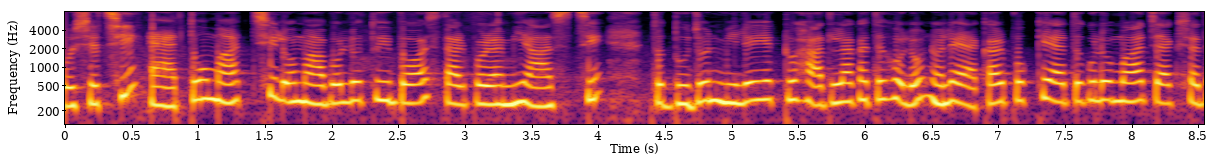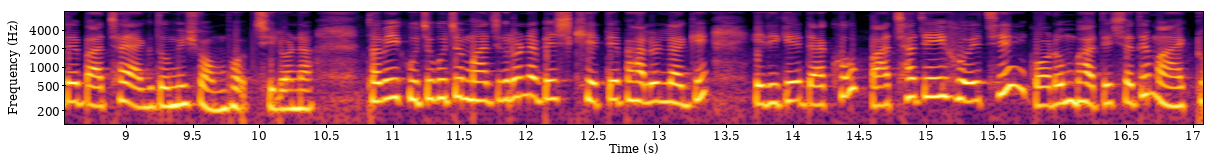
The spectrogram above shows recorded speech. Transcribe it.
বসেছি। এত মাছ ছিল, মা বলল, তুই বস, তারপর আমি আসছি। তো দুজন মিলেই একটু হাত লাগাতে হলো নলে একার পক্ষে এতগুলো মাছ একসাথে বাছা একদমই সম্ভব ছিল না। তবে এই কুচো কুচো মাছগুলো না বেশ খেতে ভালো লাগে। এদিকে দেখো, বাছা যেই হয়েছে, গরম ভাতের সাথে মা একটু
